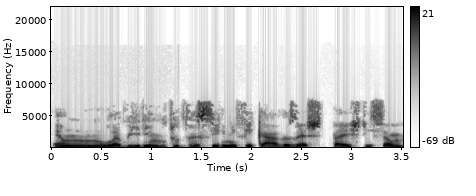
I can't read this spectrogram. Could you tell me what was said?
é um labirinto de significados este texto e são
